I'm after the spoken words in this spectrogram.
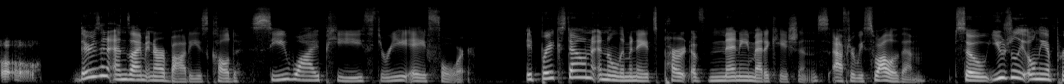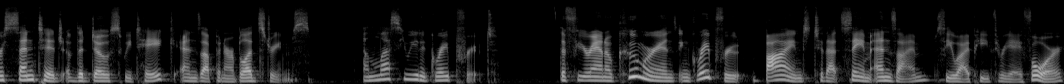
Uh oh. There's an enzyme in our bodies called CYP3A4. It breaks down and eliminates part of many medications after we swallow them. So, usually only a percentage of the dose we take ends up in our bloodstreams, unless you eat a grapefruit. The furanocoumarins in grapefruit bind to that same enzyme, CYP3A4,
